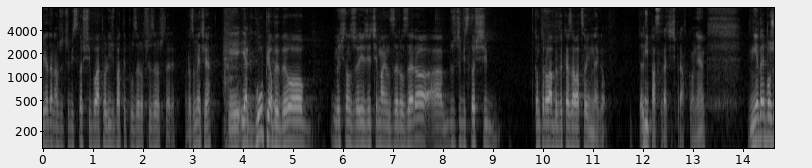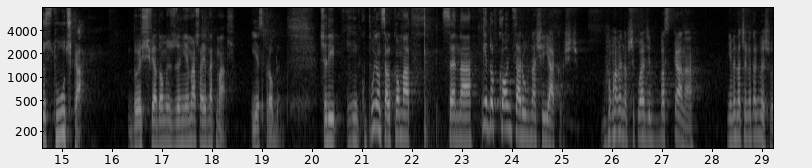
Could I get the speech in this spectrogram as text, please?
001, a w rzeczywistości była to liczba typu 0304. Rozumiecie? I jak głupio by było, myśląc, że jedziecie mając 00, a w rzeczywistości kontrola by wykazała co innego. Lipa stracić prawko, nie? Nie daj Boże stłuczka. Byłeś świadomy, że nie masz, a jednak masz. I jest problem. Czyli mm, kupując alkomat, cena nie do końca równa się jakość. Bo mamy na przykładzie Baskana. Nie wiem dlaczego tak wyszło.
